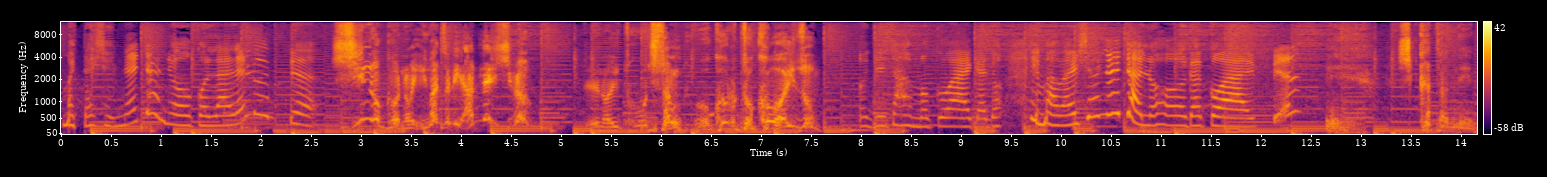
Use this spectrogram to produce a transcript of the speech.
またシュネちゃんに怒られるって。死の子の言わずに案内しろ。でないとおじさん怒ると怖いぞ。おじさんも怖いけど今はシュネちゃんの方が怖いって。仕方ねえな。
